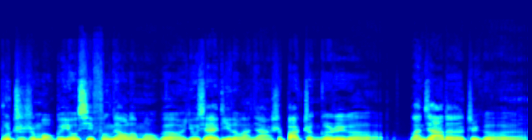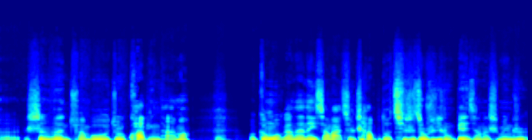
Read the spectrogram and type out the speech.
不只是某个游戏封掉了某个游戏 ID 的玩家，是把整个这个玩家的这个身份全部就是跨平台嘛。对，我跟我刚才那想法其实差不多，其实就是一种变相的实名制。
